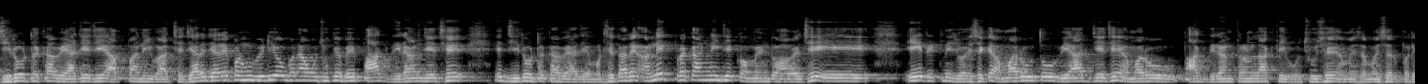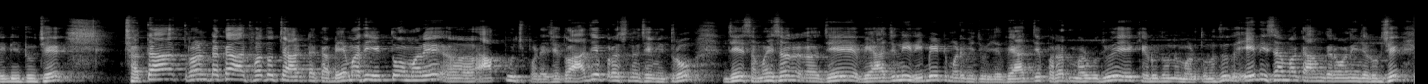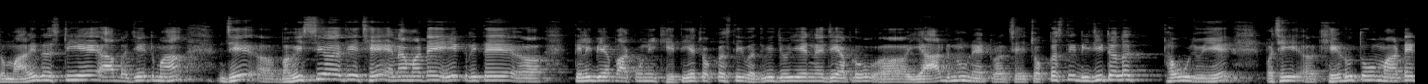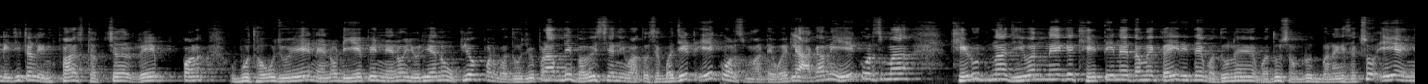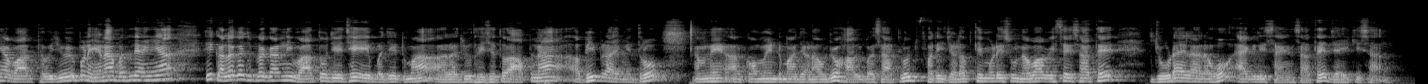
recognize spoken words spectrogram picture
ઝીરો ટકા વ્યાજે જે આપવાની વાત છે. જ્યારે જ્યારે પણ હું વીડિયો બનાવું છું કે ભાઈ પાક ધિરાણ જે છે, એ ઝીરો ટકા વ્યાજે મળશે. ત્યારે અનેક પ્રકારની જે કોમેન્ટો આવે છે, એ એ રીતની જ હોય છે કે અમારું તો વ્યાજ જે છે, અમારું પાક ધિરાણ ત્રણ લાખથી ઓછું છે. અમે સમયસર ભરી દીધું છે. છતાં ત્રણ ટકા અથવા તો ચાર ટકા. બેમાંથી એક તો અમારે આપવું જ પડે છે. તો આ જે પ્રશ્ન છે મિત્રો, જે સમયસર જે વ્યાજની રિબેટ મળવી જોઈએ, વ્યાજ જે પરત મળવું જોઈએ, એ ખેડૂતોને મળતું નથી. તો એ દિશામાં કામ કરવાની જરૂર છે. તો મારી દ્રષ્ટિએ આ બજેટમાં જે ભવિષ્ય જે છે એના માટે એક રીતે તેલીબિયા પાકોની ખેતી એ ચોક્કસથી વધવી જોઈએ અને જે આપણું યાર્ડનું નેટવર્ક છે. ચોક્કસથી ડિજિટલ જ થવું જોઈએ. પછી ખેડૂતો માટે ડિજિટલ ઇન્ફ્રાસ્ટ્રક્ચર રેપ પણ ઊભું થવું જોઈએ. નેનો ડીએપી, નેનો યુરિયાનો ઉપયોગ પણ વધવો જોઈએ. પણ આ બધી ભવિષ્યની વાતો છે. બજેટ એક વર્ષ માટે હોય. એટલે આગામી એક વર્ષમાં ખેડૂતના જીવનને કે ખેતીને તમે કઈ રીતે વધુને વધુ સમૃદ્ધ બનાવી શકશો, એ અહીંયા વાત થવી જોઈએ. પણ એના બદલે અહીંયા કંઈક અલગ જ પ્રકારની વાતો જે છે, એ બજેટમાં રજૂ થઈ છે. તો આપના અભિપ્રાય મિત્રો, અમને કોમેન્ટમાં જણાવજો. હાલ બસ આટલું જ. ફરી ઝડપથી મળીશું નવા વિષય સાથે. જોડાયેલા રહો. એગ્રી સાયન્સ સાથે જય કિસાન.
